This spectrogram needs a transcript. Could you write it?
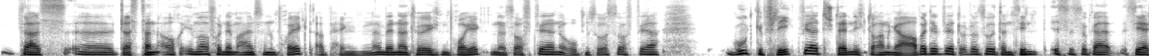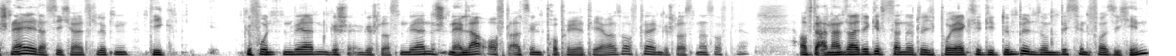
dass äh, das dann auch immer von dem einzelnen Projekt abhängt. Ne? Wenn natürlich ein Projekt, eine Software, eine Open Source Software gut gepflegt wird, ständig daran gearbeitet wird oder so, dann sind, ist es sogar sehr schnell, dass Sicherheitslücken, die gefunden werden, ges geschlossen werden, schneller oft als in proprietärer Software, in geschlossener Software. Auf der anderen Seite gibt es dann natürlich Projekte, die dümpeln so ein bisschen vor sich hin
